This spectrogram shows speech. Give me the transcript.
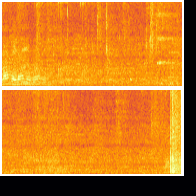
Lát rồi, lát rồi, lát rồi. Lát rồi, lát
